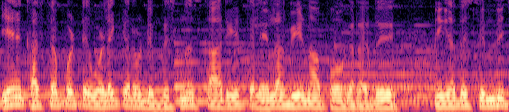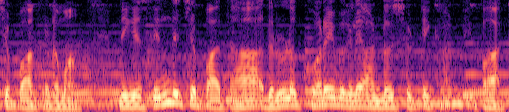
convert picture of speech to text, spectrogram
ஏன் கஷ்டப்பட்டு உழைக்கிறவனுடைய பிஸ்னஸ் காரியத்தில் எல்லாம் வீணாக போகிறது? நீங்கள் அதை சிந்திச்சு பார்க்கணுமா? நீங்கள் சிந்திச்சு பார்த்தா அதில் உள்ள குறைவுகளை ஆண்டவர் சுட்டி காண்பிப்பார்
